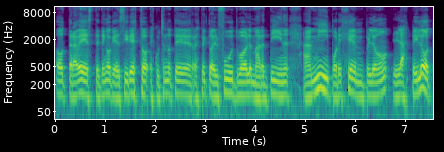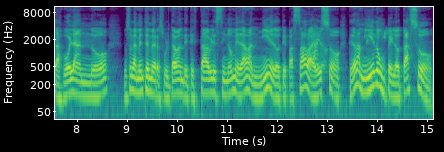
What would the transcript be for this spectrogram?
otra vez te tengo que decir esto, escuchándote respecto del fútbol, Martín. A mí, por ejemplo, las pelotas volando no solamente me resultaban detestables, sino me daban miedo. ¿Te pasaba eso? ¿Te daba miedo un pelotazo?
